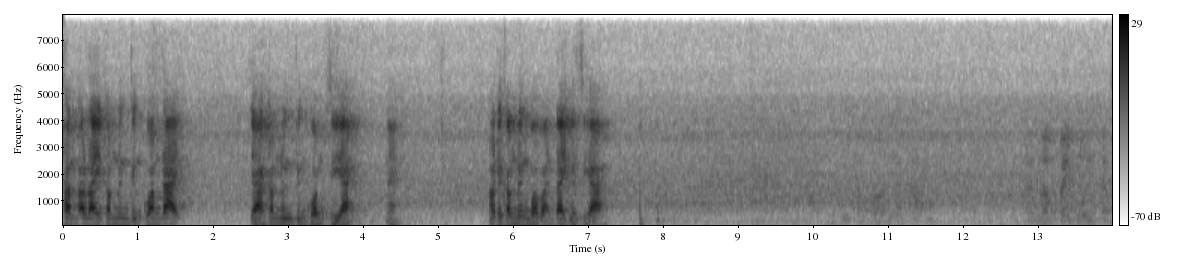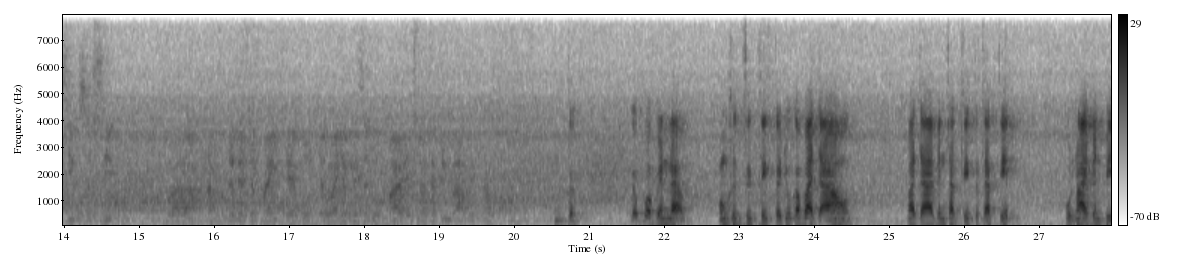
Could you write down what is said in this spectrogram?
ทำอะไรคำนึงถึงความได้ อย่าคำนึงถึงความเสียนะเอาแต่คำนึงว่าบ้านได้หรือเสีย ครับขออนุญาตถามอ่าเราไป บนกับสิ่งศักดิ์สิทธิ์ว่าทำสำเร็จแล้วจะไปแก้บนแต่ว่ายังไม่สะดวกไปเราจะเป็นบาปไหมครับก็ก็บ่เป็นแล้วของศึกศึกศึกก็อยู่กับว่าจาเอาว่าจาเป็นศักดิ์สิทธิ์ก็ศักดิ์สิทธิ์พูดให้เป็นผี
